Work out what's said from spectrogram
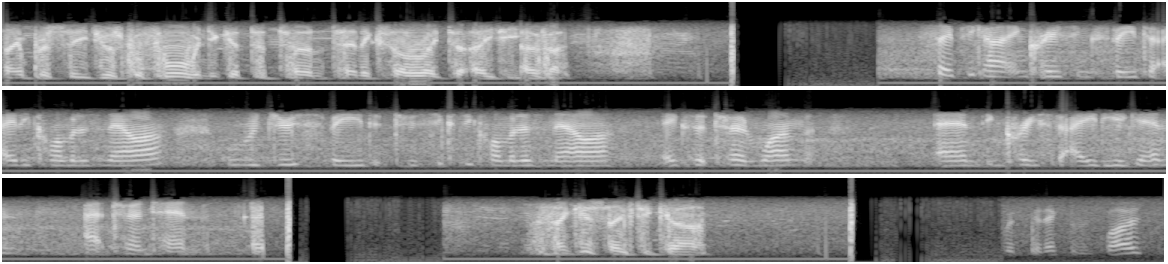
same procedure as before. When you get to turn 10, accelerate to 80. Over. Safety car increasing speed to 80 kilometres an hour. Will reduce speed to 60 kilometres an hour. Exit turn 1 and increase to 80 again at turn 10. Thank you, safety car. With connector is closed.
